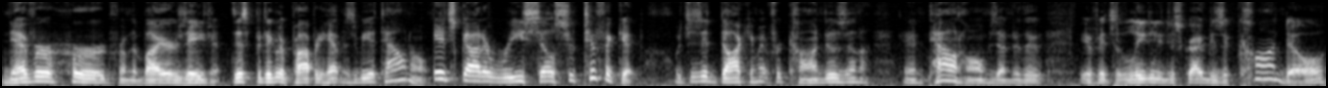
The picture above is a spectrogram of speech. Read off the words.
Never heard from the buyer's agent. This particular property happens to be a townhome. It's got a resale certificate, which is a document for condos and, and townhomes under the, if it's legally described as a condo,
